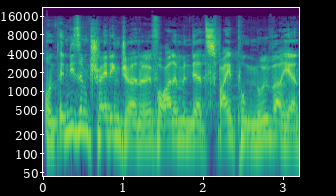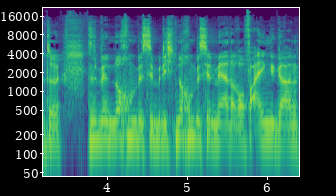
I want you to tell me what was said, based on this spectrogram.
Und in diesem Trading Journal, vor allem in der 2.0 Variante sind wir noch ein bisschen, bin ich noch ein bisschen mehr darauf eingegangen,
